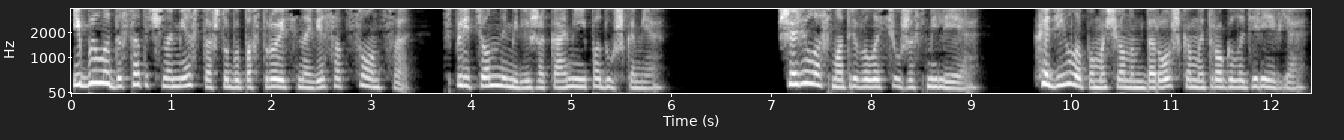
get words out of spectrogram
и было достаточно места, чтобы построить навес от солнца с плетенными лежаками и подушками. Шерил осматривалась уже смелее. Ходила по мощенным дорожкам и трогала деревья.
